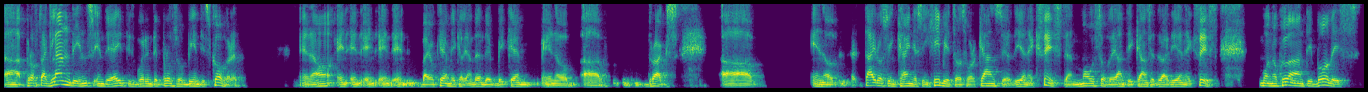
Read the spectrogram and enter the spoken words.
Uh, prostaglandins in the 80s were in the process of being discovered, you know, in in in, in, in biochemically, and then they became, you know, uh, drugs. Uh, you know, tyrosine kinase inhibitors for cancer didn't exist, and most of the anti-cancer drugs didn't exist. Monoclonal antibodies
